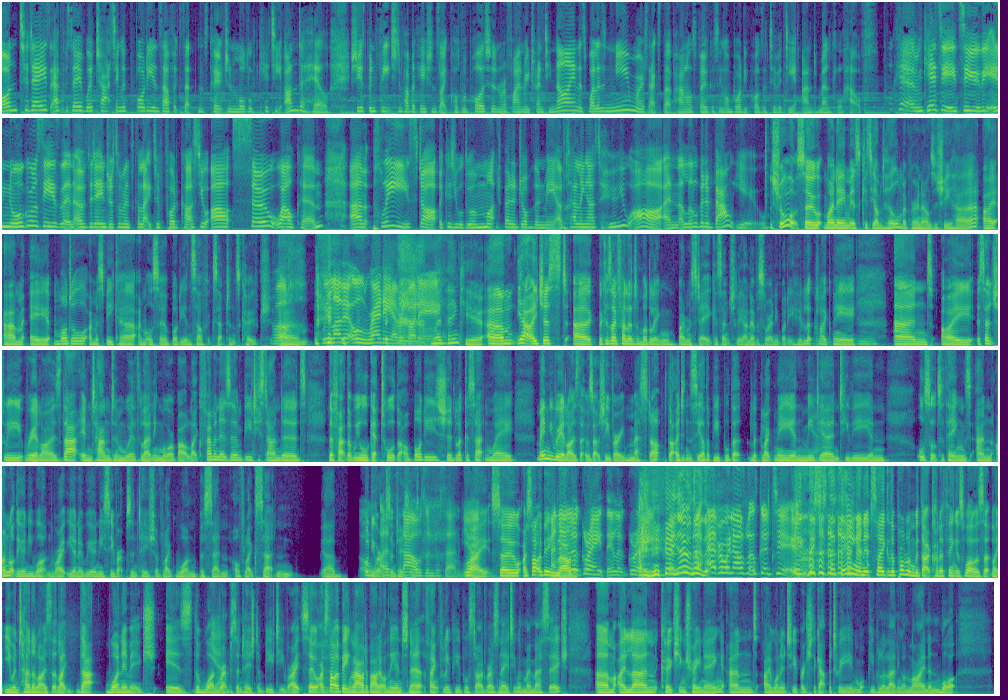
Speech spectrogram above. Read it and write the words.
On today's episode, we're chatting with body and self acceptance coach and model Kitty Underhill. She has been featured in publications like Cosmopolitan and Refinery 29, as well as numerous expert panels focusing on body positivity and mental health. Welcome, Kitty, to the inaugural season of the Dangerous Women's Collective podcast. You are so welcome. Um, please start because you will do a much better job than me of telling us who you are and a little bit about you. Sure. So my name is Kitty Underhill. My pronouns are she, her. I am a model. I'm a speaker. I'm also a body and self acceptance coach. Um, we love it already, everybody. well, thank you. Um, yeah, I just uh, because I fell into modeling by mistake. Essentially, I never saw anybody who looked like me. Mm and I essentially realized that in tandem with learning more about like feminism, beauty standards, the fact that we all get taught that our bodies should look a certain way, made me realize that it was actually very messed up. That I didn't see other people that looked like me in media yeah. and TV and all sorts of things. And I'm not the only one, right? You know, we only see representation of like one percent of like certain uh, body oh, representation. thousand percent. Yeah. Right. So I started being and loud. They look great. They look great. no, no. The, everyone else looks good too. it, this is the thing, and it's like the problem with that kind of thing as well is that like you internalize that like that one image is the one yeah. representation of beauty, right? So mm. I started being loud about it on the internet. Thankfully, people started resonating with my message. Um, I learned coaching training, and I wanted to bridge the gap between what people are learning online and what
